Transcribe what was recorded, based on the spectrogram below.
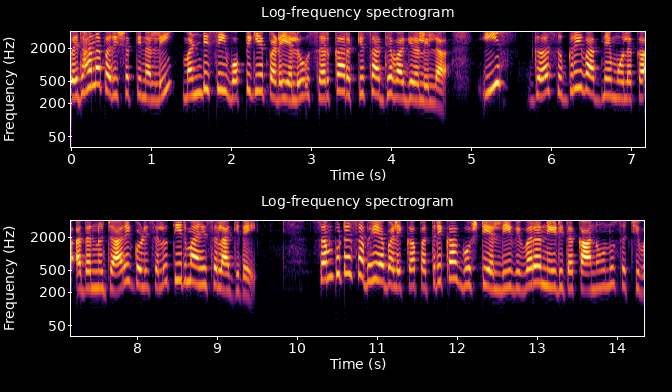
ವಿಧಾನ ಪರಿಷತ್ತಿನಲ್ಲಿ ಮಂಡಿಸಿ ಒಪ್ಪಿಗೆ ಪಡೆಯಲು ಸರ್ಕಾರಕ್ಕೆ ಸಾಧ್ಯವಾಗಿರಲಿಲ್ಲ. ಈಗ ಸುಗ್ರೀವಾಜ್ಞೆ ಮೂಲಕ ಅದನ್ನು ಜಾರಿಗೊಳಿಸಲು ತೀರ್ಮಾನಿಸಲಾಗಿದೆ. ಸಂಪುಟ ಸಭೆಯ ಬಳಿಕ ಪತ್ರಿಕಾಗೋಷ್ಠಿಯಲ್ಲಿ ವಿವರ ನೀಡಿದ ಕಾನೂನು ಸಚಿವ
